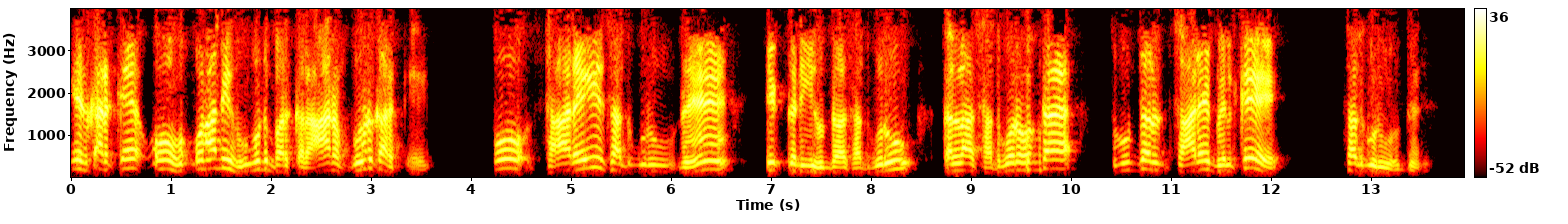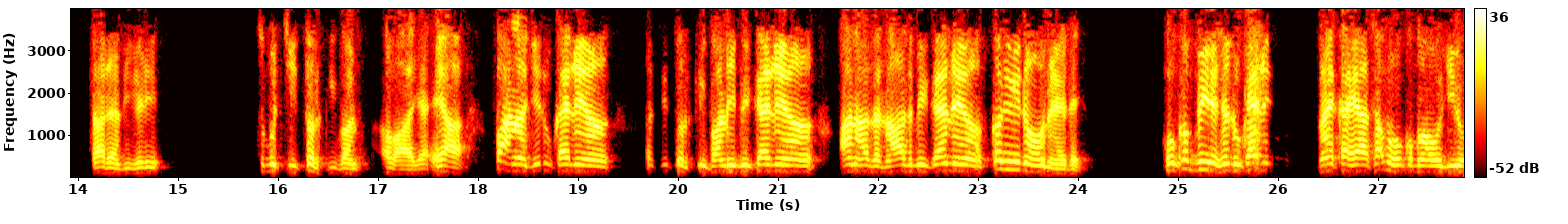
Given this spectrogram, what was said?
ਇਸ ਕਰਕੇ ਉਹ ਉਹਨਾਂ ਦੀ ਹੂਦ ਬਰਕਰਾਰ ਹੋਣ ਕਰਕੇ ਉਹ ਸਾਰੇ ਹੀ ਸਤਿਗੁਰੂ ਨੇ, ਇੱਕ ਨਹੀਂ ਹੁੰਦਾ ਸਤਿਗੁਰੂ ਕੱਲਾ ਸਤਿਗੁਰ ਹੁੰਦਾ ਸਮੁੰਦਰ ਸਾਰੇ ਮਿਲ ਕੇ ਸਤਿਗੁਰੂ ਹੁੰਦੇ ਨੇ। ਸਾਰਿਆਂ ਦੀ ਜਿਹੜੀ ਸਮੁੱਚੀ ਤੁਰਕੀ ਬਣ ਆਵਾਜ਼ ਹੈ, ਇਹ ਆ ਭਾਣਾ ਜਿਹਨੂੰ ਕਹਿੰਦੇ ਆ ਅਸੀਂ ਤੁਰਕੀ ਬਾਣੀ ਵੀ ਕਹਿੰਦੇ ਆ ਅਨਾਦ ਨਾਦ ਵੀ ਕਹਿੰਦੇ ਆ ਕਈ ਨਾਮ ਨੇ ਇਹਦੇ। ਹੁਕਮ ਵੀ ਇਸ ਨੂੰ ਕਹਿੰਦੇ ਮੈਂ ਕਹਿਆ ਸਭ ਹੁਕਮ ਆਓ ਜੀਓ।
